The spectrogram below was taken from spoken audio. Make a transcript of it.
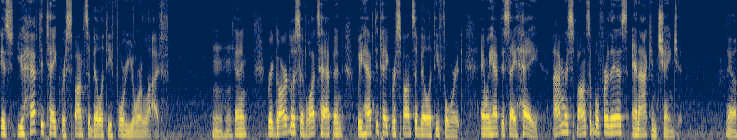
is you have to take responsibility for your life. Mm-hmm. Okay, regardless of what's happened, we have to take responsibility for it, and we have to say, "Hey, I'm responsible for this, and I can change it." Yeah.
